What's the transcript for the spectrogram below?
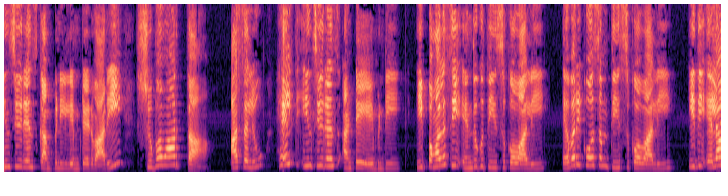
insurance company limited వారి శుభవార్త. అసలు హెల్త్ ఇన్సూరెన్స్ అంటే ఏమిటి? ఈ పాలసీ ఎందుకు తీసుకోవాలి? ఎవరి కోసం తీసుకోవాలి? ఇది ఎలా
